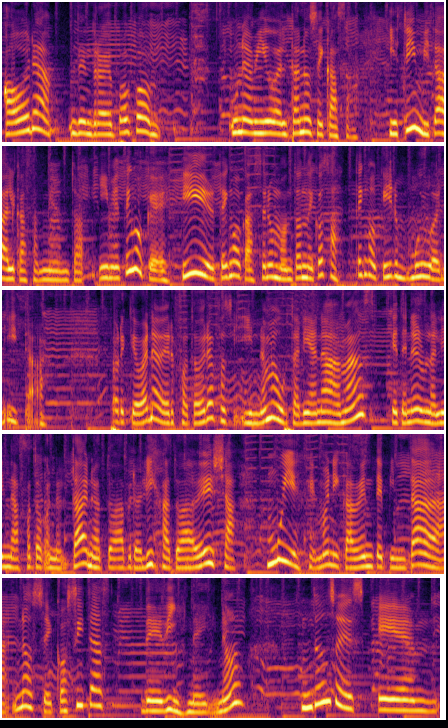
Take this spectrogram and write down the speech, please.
ahora, dentro de poco, un amigo del Tano se casa y estoy invitada al casamiento y me tengo que vestir, tengo que hacer un montón de cosas, tengo que ir muy bonita porque van a ver fotógrafos y no me gustaría nada más que tener una linda foto con el Tano, toda prolija, toda bella, muy hegemónicamente pintada, no sé, cositas de Disney, ¿no? Entonces, em,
